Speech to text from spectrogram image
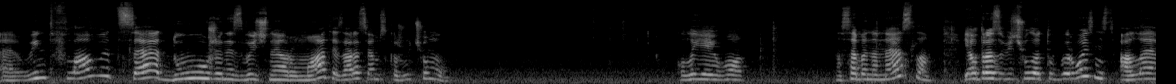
Е, Windflower це дуже незвичний аромат, і зараз я вам скажу чому. Коли я його на себе нанесла, я одразу відчула туберозність, але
